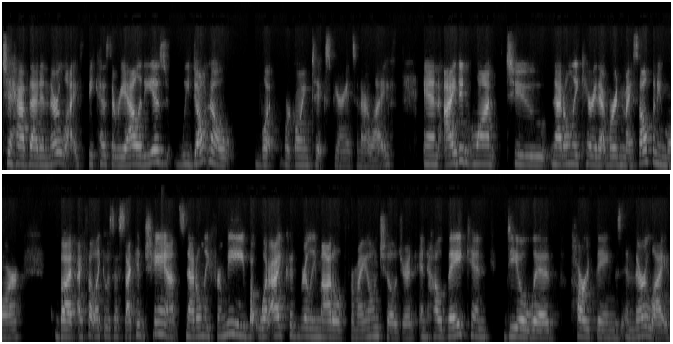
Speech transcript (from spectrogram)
to have that in their life because the reality is we don't know what we're going to experience in our life. And I didn't want to not only carry that burden myself anymore, but I felt like it was a second chance, not only for me, but what I could really model for my own children and how they can deal with hard things in their life.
